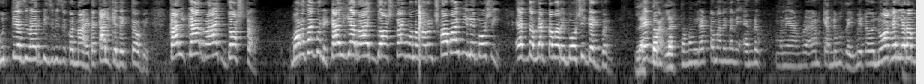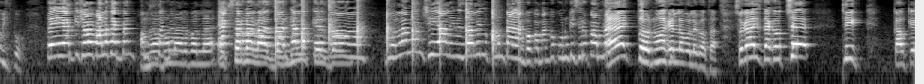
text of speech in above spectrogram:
ঘুরতে আসি ভাইয়ের পিছিয়ে পিছিয়ে না, এটা কালকে দেখতে হবে। কালকে রাত দশটায়। মনে থাকবে না? কালকে রাত দশটায় মনে করেন সবাই মিলে বসি, একদম লেট্টা বাড়ি বসি দেখবেন। মানে মানে আমরা কেন বুঝাই? মেয়েটা ওই নোয়াখালীরা বুঝব। তো এই আর কি সবাই ভালো থাকবেন? আমরা ভালো ভালো, একসার ভালো, জারগা লোকের জম। জম। বললাম মুন্সি আলিম জালিম আঙ্গ কম? আঙ্গ কোনো কিছুর কম না। এই তো নোয়া বলে কথা। সো গাইজ দেখা হচ্ছে ঠিক কালকে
